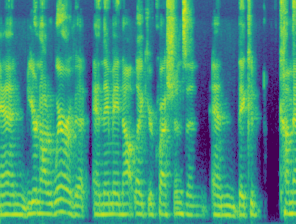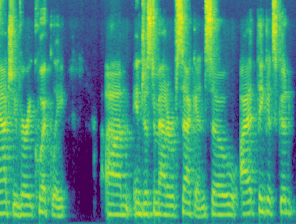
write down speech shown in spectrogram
and you're not aware of it and they may not like your questions and and they could come at you very quickly um, in just a matter of seconds so i think it's good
